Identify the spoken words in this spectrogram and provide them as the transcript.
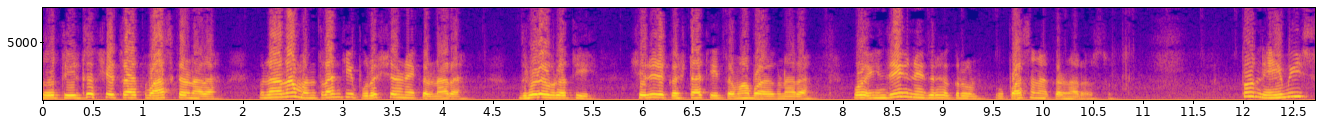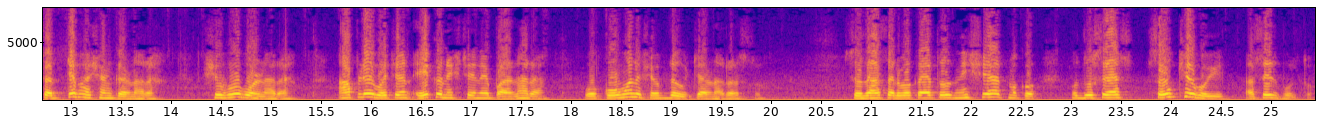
तो तीर्थक्षेत्रात वास करणारा नाना मंत्रांची पुरस्करणे करणारा दृढव्रती शरीर कष्टाची तमा बाळगणारा व इंद्रिय निग्रह करून उपासना करणारा असतो. तो नेहमी सत्य भाषण करणारा शुभ बोलणारा आपले वचन एकनिष्ठेने पाळणारा व कोमल शब्द उच्चारणारा असतो. सदा सर्व काळ तो निश्चयात्मक व दुसऱ्यास सौख्य होईल असेच बोलतो.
